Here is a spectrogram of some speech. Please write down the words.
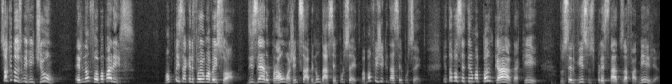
Só que 2021, ele não foi para Paris. Vamos pensar que ele foi uma vez só. De zero para um, a gente sabe, não dá 100%, mas vamos fingir que dá 100%. Então você tem uma pancada aqui dos serviços prestados à família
